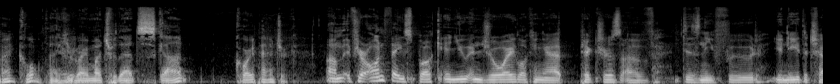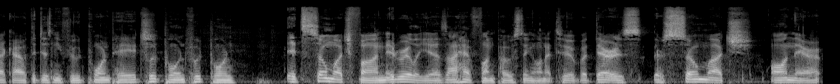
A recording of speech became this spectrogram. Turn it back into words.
All right, cool. Thank you very much for that, Scott. Corey Patrick. Um, if you're on Facebook and you enjoy looking at pictures of Disney food, you need to check out the Disney food porn page. Food porn, food porn. It's so much fun. It really is. I have fun posting on it too. But there is there's so much on there.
